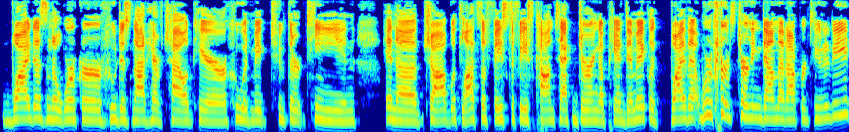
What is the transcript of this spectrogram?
why doesn't a worker who does not have childcare, who would make 213 in a job with lots of face to face contact during a pandemic, like why that worker is turning down that opportunity?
